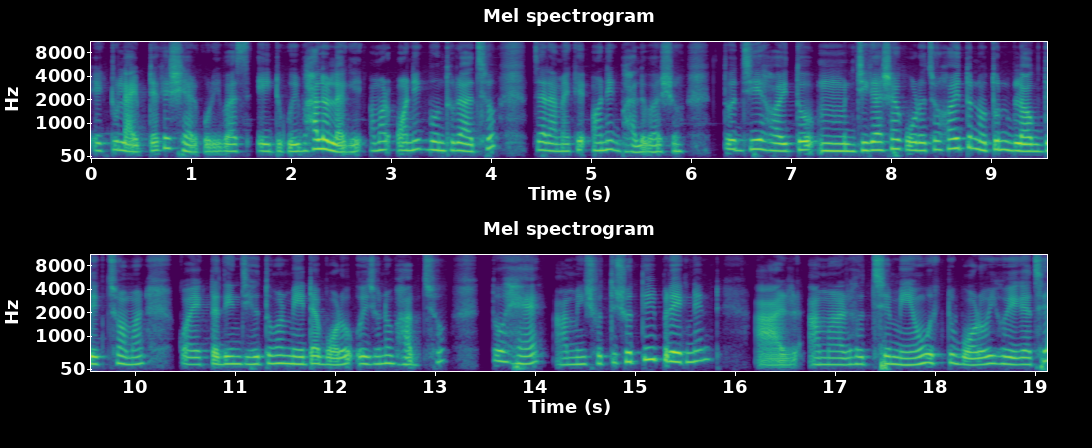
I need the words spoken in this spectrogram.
একটু লাইভটাকে শেয়ার করি বাস এইটুকুই ভালো লাগে। আমার অনেক বন্ধুরা আছো যারা আমাকে অনেক ভালোবাসো। তো যে হয়তো জিজ্ঞাসা করেছ, হয়তো নতুন ব্লগ দেখছ আমার কয়েকটা দিন, যেহেতু আমার মেয়েটা বড়, ওই জন্য ভাবছ। তো হ্যাঁ আমি সত্যি, সত্যিই প্রেগনেন্ট আর আমার হচ্ছে মেয়েও একটু বড়ই হয়ে গেছে।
